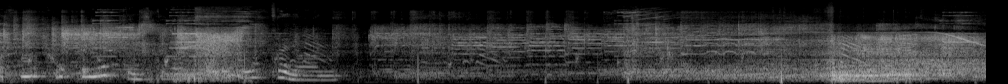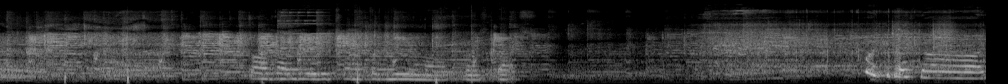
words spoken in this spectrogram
Aslında çok da yok işte. Orta yani. Bazen bir yere çarpabiliyorum arkadaşlar. Arkadaşlar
